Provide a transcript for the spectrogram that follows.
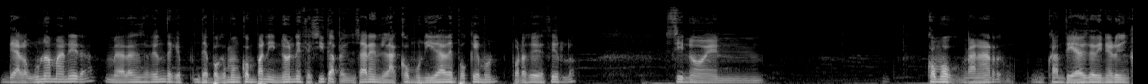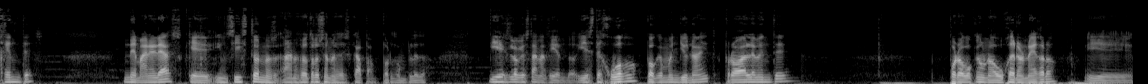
de alguna manera me da la sensación de que de Pokémon Company no necesita pensar en la comunidad de Pokémon, por así decirlo, sino en cómo ganar cantidades de dinero ingentes de maneras que, insisto, nos- a nosotros se nos escapan por completo. Y es lo que están haciendo. Y este juego, Pokémon Unite, probablemente provoque un agujero negro y,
